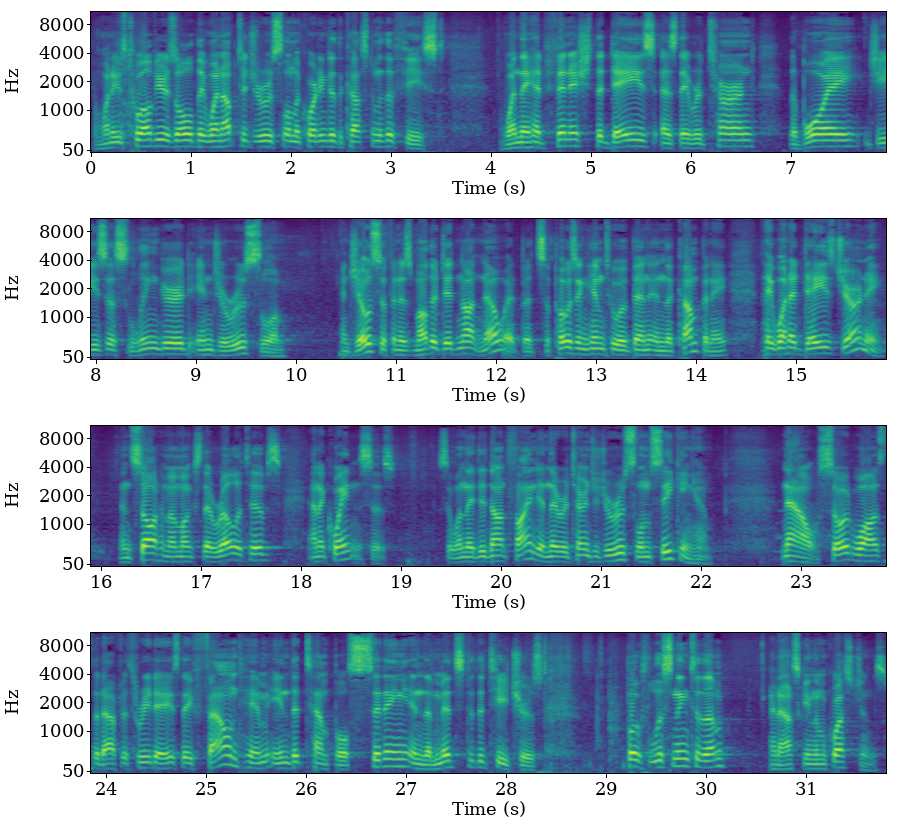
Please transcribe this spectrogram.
And when he was 12 years old, they went up to Jerusalem according to the custom of the feast. When they had finished the days as they returned, the boy Jesus lingered in Jerusalem. And Joseph and his mother did not know it, but supposing him to have been in the company, they went a day's journey and sought him amongst their relatives and acquaintances. So when they did not find him, they returned to Jerusalem seeking him. Now, so it was that after three days they found him in the temple, sitting in the midst of the teachers, both listening to them and asking them questions.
